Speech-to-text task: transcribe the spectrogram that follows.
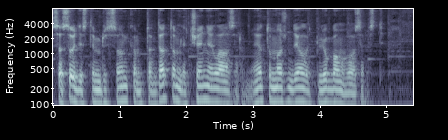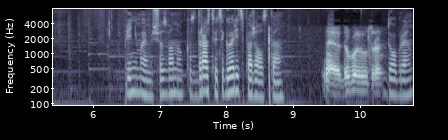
сосудистым рисунком, тогда там лечение лазером. И это можно делать в любом возрасте. Принимаем еще звонок. Здравствуйте, говорите, пожалуйста. Доброе утро. Доброе.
